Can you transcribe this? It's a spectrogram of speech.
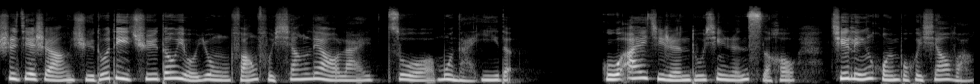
世界上许多地区都有用防腐香料来做木乃伊的。古埃及人笃信人死后，其灵魂不会消亡，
